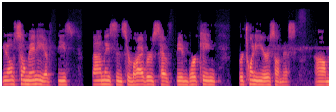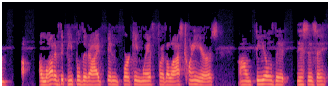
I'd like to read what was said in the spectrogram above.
you know, so many of these families and survivors have been working for 20 years on this. Um, a lot of the people that I've been working with for the last 20 years um, feel that this is a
